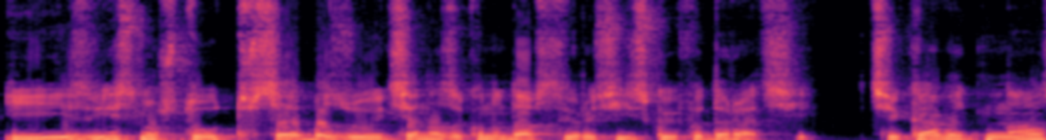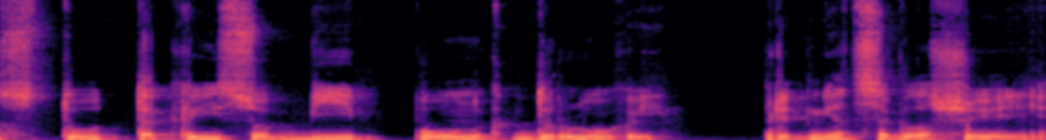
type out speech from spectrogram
І, звісно ж, тут все базується на законодавстві Російської Федерації. Цікавить нас тут такий собі пункт другий. Предмет соглашения.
